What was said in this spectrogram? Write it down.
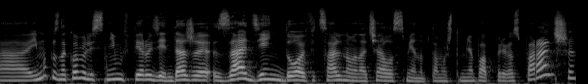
А, И мы познакомились с ним в первый день, даже за день до официального начала смены, потому что меня папа привез пораньше.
